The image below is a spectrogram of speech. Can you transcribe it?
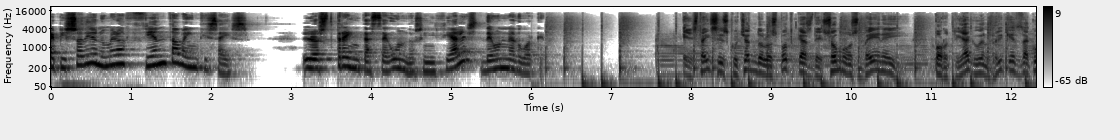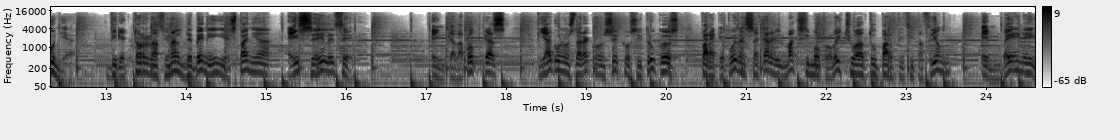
Episodio número 126. Los 30 segundos iniciales de un networker. Estáis escuchando los podcasts de Somos BNI por Tiago Enríquez Acuña, director nacional de BNI España SLC. En cada podcast, Tiago nos dará consejos y trucos para que puedas sacar el máximo provecho a tu participación en BNI.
